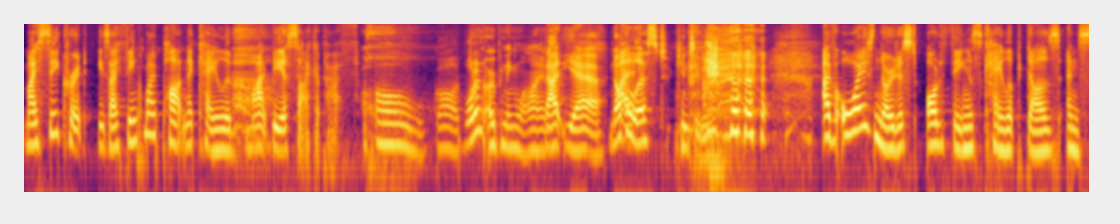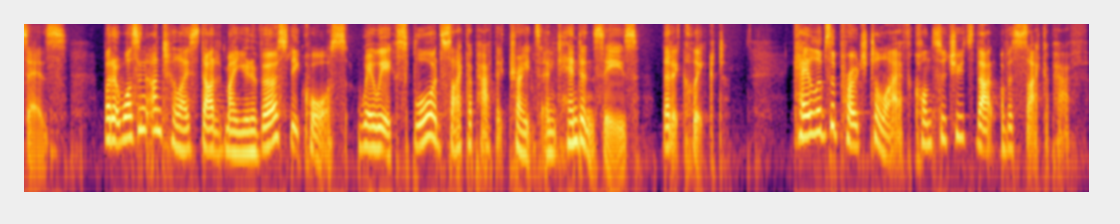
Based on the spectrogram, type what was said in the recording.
my secret is I think my partner Caleb might be a psychopath. Oh. oh God, what an opening line. That yeah, novelist. Continue. I've always noticed odd things Caleb does and says, but it wasn't until I started my university course where we explored psychopathic traits and tendencies that it clicked. Caleb's approach to life constitutes that of a psychopath.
